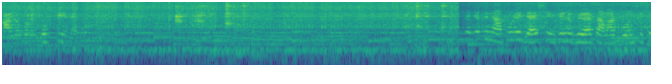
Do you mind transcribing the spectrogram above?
ভালো করে কষিয়ে নেব। এটা যাতে না পুড়ে যায়, সেই জন্য ভিউয়ার্স আমার বোন কিছু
